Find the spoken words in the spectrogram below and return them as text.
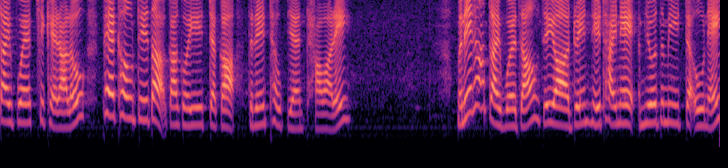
တိုက်ပွဲဖြစ်ခဲ့တာလို့ဖဲခုံဒေသကာကွယ်ရေးတပ်ကသတင်းထုတ်ပြန်ထားပါတယ်မနေ့ကတိုက်ပွဲကြောင့်ကျေးရွာအတွင်းနေထိုင်တဲ့အမျိုးသမီးတအူးနဲ့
